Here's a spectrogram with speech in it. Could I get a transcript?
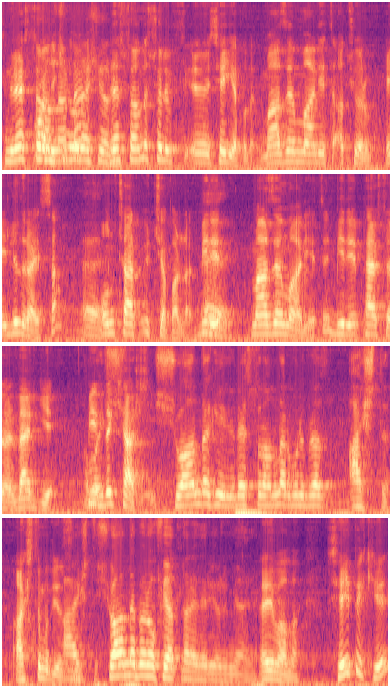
Şimdi restoranlarda, uğraşıyoruz. restoranda şöyle bir e, şey yapılır. Malzeme maliyeti atıyorum 50 liraysa Evet. onu çarpı 3 yaparlar. Biri Evet. malzeme maliyeti, biri personel vergi, bir Ama de kar. Şu andaki restoranlar bunu biraz aştı. Açtı mı diyorsun? Açtı. Şu anda ben o fiyatlara veriyorum yani. Eyvallah. Şey peki,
